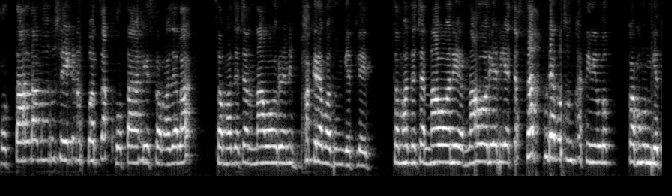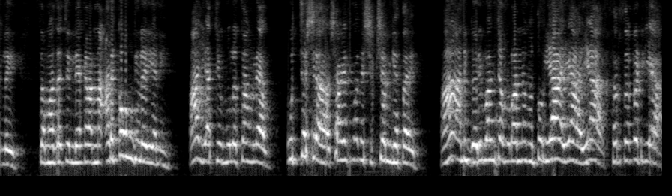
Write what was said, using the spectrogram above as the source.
खोटारडा माणूस एक नंबरचा खोटा आहे समाजाला. समाजाच्या नावावर आणि भाकऱ्या वाजून घेतलेत. समाजाच्या नावाने नावावर यांनी याच्या सात पुढ्या बसून खातीने एवढं कमवून घेतलंय. समाजाच्या लेकरांना अडकवून दिलंय यांनी. हा याची मुलं चांगल्या उच्च शाळेमध्ये शिक्षण घेत आहेत. हा आणि गरिबांच्या मुलांना म्हणतो या या या सरसकट या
